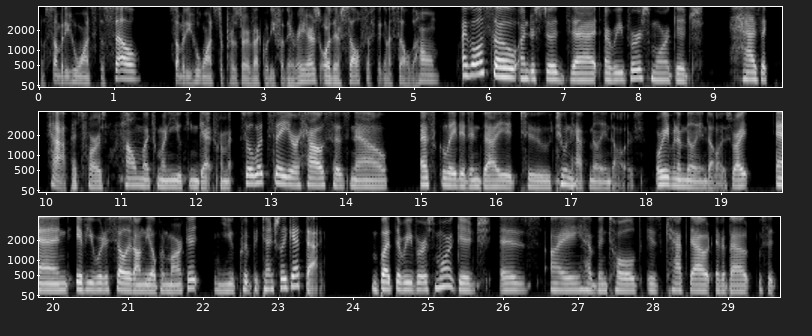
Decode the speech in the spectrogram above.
Somebody who wants to sell, somebody who wants to preserve equity for their heirs or their self if they're going to sell the home, I've also understood that a reverse mortgage has a cap as far as how much money you can get from it. So let's say your house has now escalated in value to two and a half million dollars or even a million dollars, right? And if you were to sell it on the open market, you could potentially get that. But the reverse mortgage, as I have been told, is capped out at about, was it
